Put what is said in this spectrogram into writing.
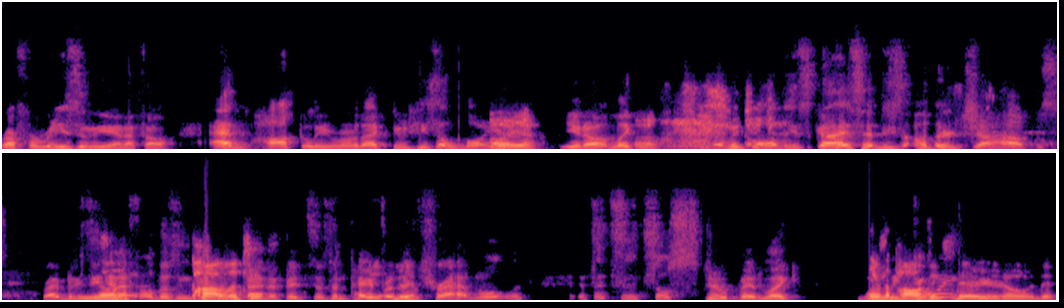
referees in the NFL. Ed Hochuli, remember that dude? He's a lawyer. Oh yeah. You know, like, Oh, you know, like all these guys have these other jobs, right? Because the No, NFL doesn't give politics. them benefits, doesn't pay for their Yep. travel. It's, it's it's so stupid. Like, what There's are politics doing there, here? you know, and the,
